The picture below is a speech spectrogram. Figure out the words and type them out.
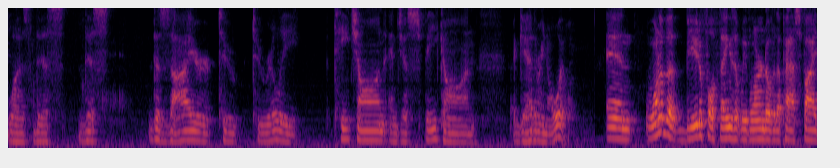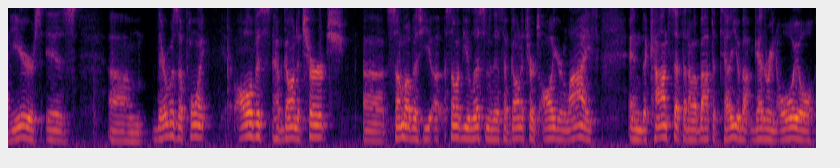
was this this desire to to really teach on and just speak on gathering oil. And one of the beautiful things that we've learned over the past five years is um, there was a point. All of us have gone to church. Uh, some of us, you, uh, some of you listen to this, have gone to church all your life, and the concept that I'm about to tell you about gathering oil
